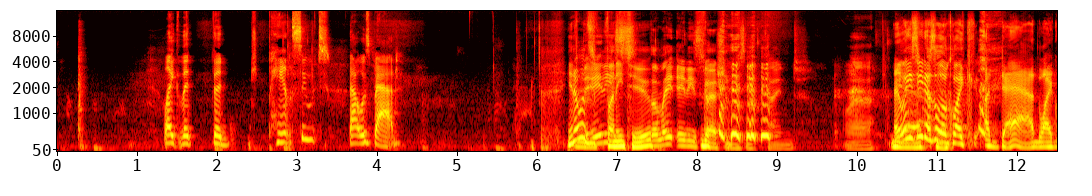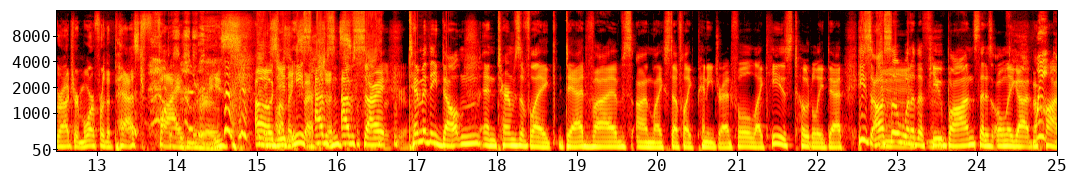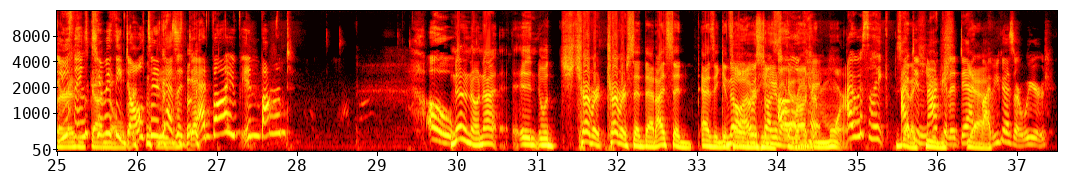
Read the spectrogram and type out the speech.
Like the the pantsuit that was bad. You know The what's 80s funny too? The late 80s fashion was not kind. Uh, At least he doesn't look like a dad like Roger Moore for the past five movies. Oh, With dude, he's. I'm, exceptions. I'm sorry, That's true. Timothy Dalton. In terms of like dad vibes on like stuff like Penny Dreadful, like he's totally dad. He's also one of the few Bonds that has only gotten Wait, hotter. you as he's think gotten Timothy older. Dalton has a dad vibe in Bond? Oh, No, no, no, not. In, well, Trevor. Trevor said that. I said as he gets No, older. I was talking he's about got- Roger Moore. I was like, I got a did not huge- get a dad yeah. vibe. You guys are weird.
